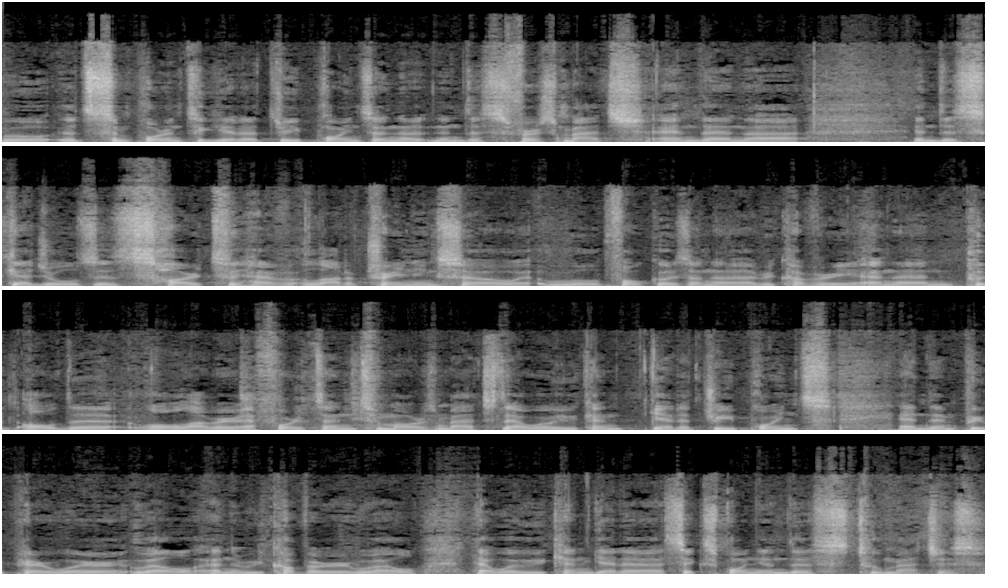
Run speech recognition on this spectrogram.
we'll, it's important to get a three points in, the, in this first match, and then. Uh, in this schedules, it's hard to have a lot of training, so we'll focus on the recovery and then put all the all our efforts in tomorrow's match. That way we can get a three points and then prepare well, well and recover well. That way we can get a six point in these two matches.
